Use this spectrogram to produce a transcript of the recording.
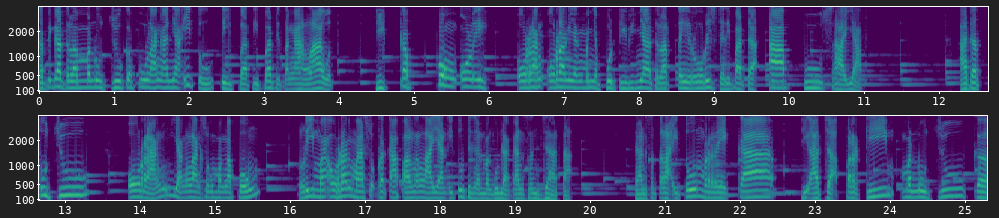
Ketika dalam menuju kepulangannya itu, tiba-tiba di tengah laut dikepung oleh orang-orang yang menyebut dirinya adalah teroris daripada Abu Sayyaf. Ada tujuh orang yang langsung mengepung, lima orang masuk ke kapal nelayan itu dengan menggunakan senjata. Dan setelah itu mereka diajak pergi menuju ke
